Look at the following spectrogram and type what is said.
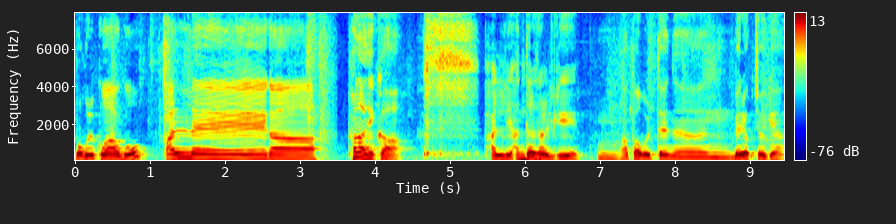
먹을 거하고 빨래가 편하니까 발리 한 달 살기 음, 아빠 볼 때는 매력적이야.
